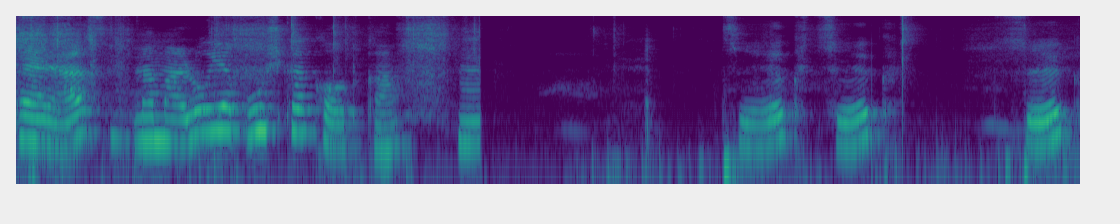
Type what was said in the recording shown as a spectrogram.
Teraz namaluję puszkę kotka. Cyk, cyk, cyk.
